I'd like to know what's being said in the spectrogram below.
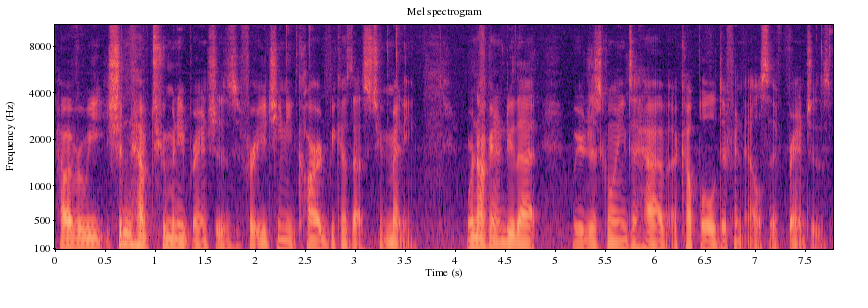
However, we shouldn't have too many branches for each unique card because that's too many. We're not going to do that. We're just going to have a couple different else if branches.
